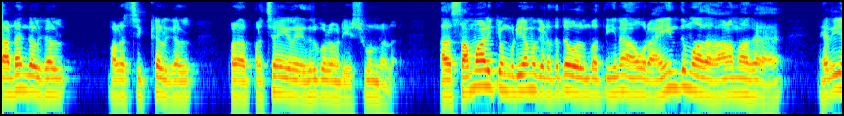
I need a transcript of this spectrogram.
தடங்கல்கள் பல சிக்கல்கள் பல பிரச்சனைகளை எதிர்கொள்ள வேண்டிய சூழ்நிலை. அதை சமாளிக்க முடியாமல் கிட்டத்தட்ட ஒரு பார்த்திங்கன்னா ஒரு ஐந்து மாத காலமாக நிறைய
